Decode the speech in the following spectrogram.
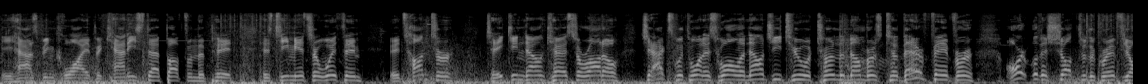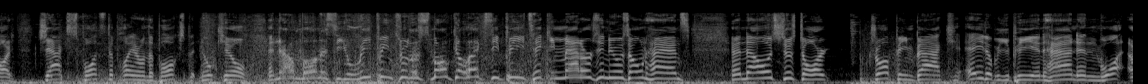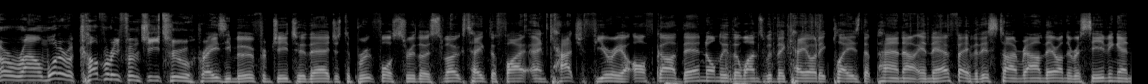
He has been quiet, but can he step up from the pit? His teammates are with him. It's Hunter taking down KSCERATO. jks with one as well, and now G2 will turn the numbers to their favor. Art with a shot through the graveyard. jks spots the player on the box, but no kill. And now m0NESY leaping through the smoke. Alexi B taking matters into his own hands. And now it's just Art dropping back, AWP in hand, and what a round, what a recovery from G2. Crazy move from G2 there, just to brute force through those smokes, take the fight, and catch Furia off guard. They're normally the ones with the chaotic plays that pan out in their favor this time round. They're on the receiving end.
